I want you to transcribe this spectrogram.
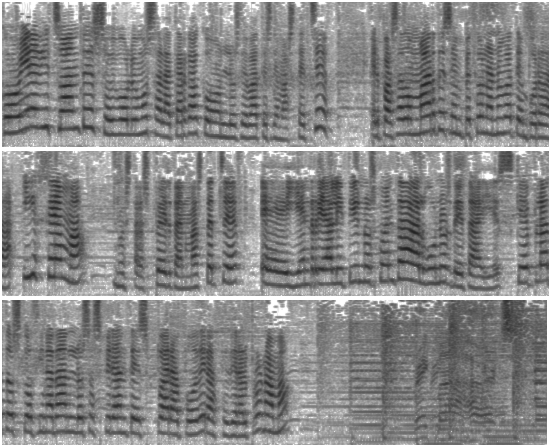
Como bien he dicho antes, hoy volvemos a la carga con los debates de Masterchef. El pasado martes empezó una nueva temporada y Gema, nuestra experta en Masterchef eh, y en reality, nos cuenta algunos detalles. ¿Qué platos cocinarán los aspirantes para poder acceder al programa? Break my heart.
